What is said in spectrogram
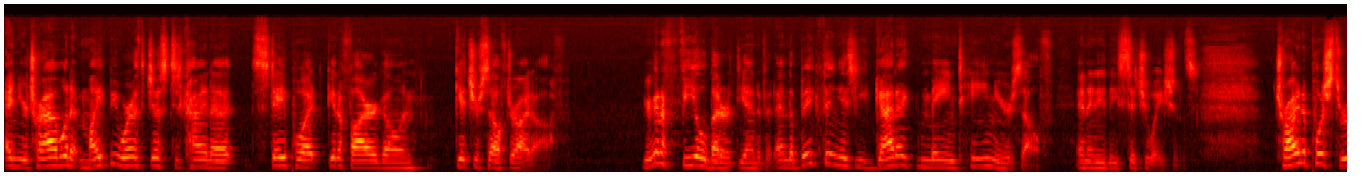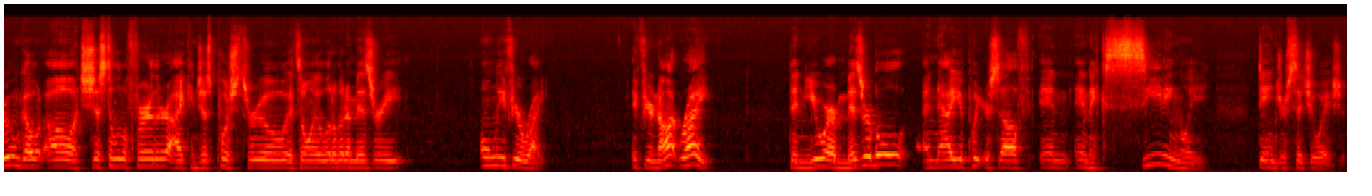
and you're traveling, it might be worth just to kind of stay put, get a fire going, get yourself dried off. You're gonna feel better at the end of it. And the big thing is you gotta maintain yourself in any of these situations. Trying to push through and going, oh, it's just a little further. I can just push through. It's only a little bit of misery. Only if you're right. If you're not right, then you are miserable, and now you put yourself in an exceedingly dangerous situation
